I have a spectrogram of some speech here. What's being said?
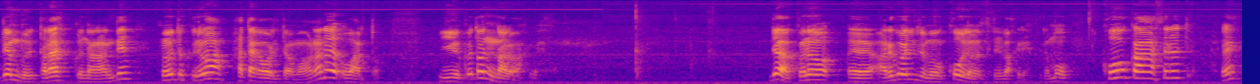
全部正しく並んで、その時には旗が降りたままで終わるということになるわけです。では、この、えー、アルゴリズムをコードにするわけですけども、交換するというね、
